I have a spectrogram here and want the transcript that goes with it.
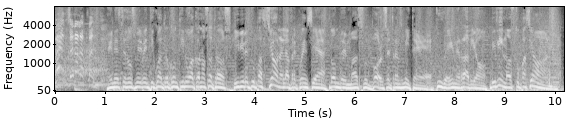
vencen al Atlante. En este 2024 continúa con nosotros y vive tu pasión en la frecuencia donde más fútbol se transmite. Tu DN Radio. Vivimos tu pasión.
